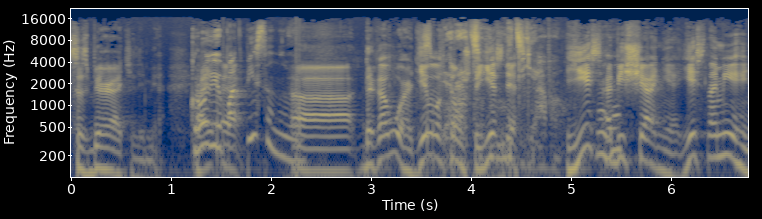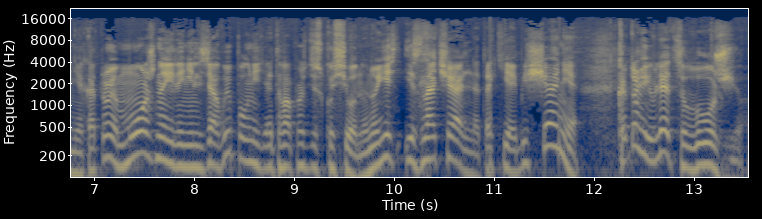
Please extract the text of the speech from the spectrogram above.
с избирателями. Кровью А, э, подписанного? а, договора. Дело в том, что если дьявол. есть обещания, есть намерения, которые можно или нельзя выполнить, это вопрос дискуссионный. Но есть изначально такие обещания, которые являются ложью.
